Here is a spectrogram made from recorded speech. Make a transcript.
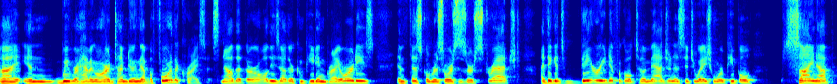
Uh, and we were having a hard time doing that before the crisis. Now that there are all these other competing priorities and fiscal resources are stretched, I think it's very difficult to imagine a situation where people sign up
